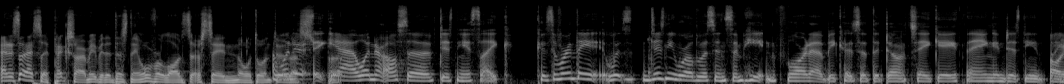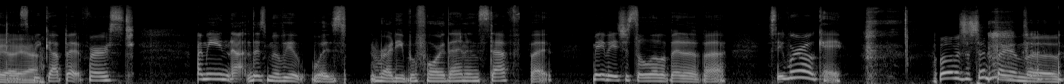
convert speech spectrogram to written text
And it's not necessarily Pixar, maybe the Disney overlords that are saying no, don't I do wonder, this. but- yeah, I wonder also if Disney is like because weren't they was Disney World was in some heat in Florida because of the "Don't Say Gay" thing, and Disney like Oh, yeah, didn't yeah. speak up at first. I mean, uh, this movie was ready before then and stuff, but maybe it's just a little bit of a see, we're okay. Well, it was the same thing in the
